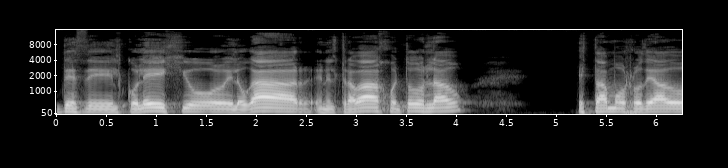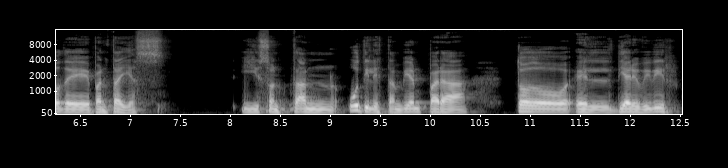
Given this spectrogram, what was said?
Desde el colegio, el hogar, en el trabajo, en todos lados, estamos rodeados de pantallas y son tan útiles también para todo el diario vivir.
